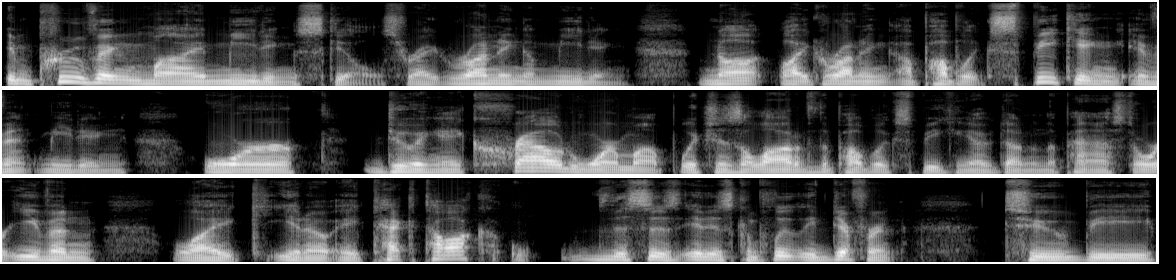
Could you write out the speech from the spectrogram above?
improving my meeting skills, right? Running a meeting, not like running a public speaking event meeting or doing a crowd warm up, which is a lot of the public speaking I've done in the past, or even like, you know, a tech talk. This is, it is completely different to be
